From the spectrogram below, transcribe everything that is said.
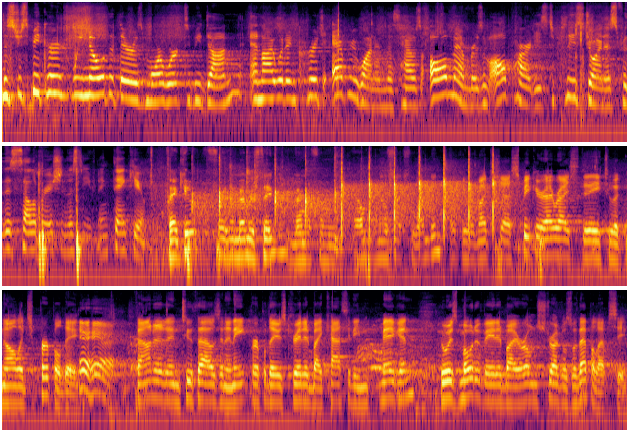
Mr. Speaker, we know that there is more work to be done, and I would encourage everyone in this House, all members of all parties, to please join us for this celebration this evening. Thank you. Thank you. Further member statement, member from Elgin Middlesex London. Thank you very much, uh, Speaker. I rise today to acknowledge Purple Day. Hear, hear. Founded in 2008, Purple Day was created by Cassidy Megan, who was motivated by her own struggles with epilepsy.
